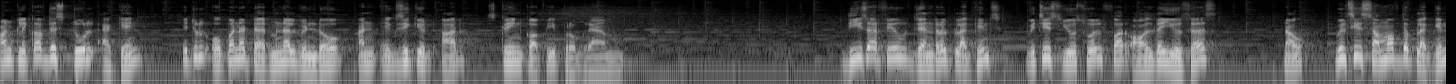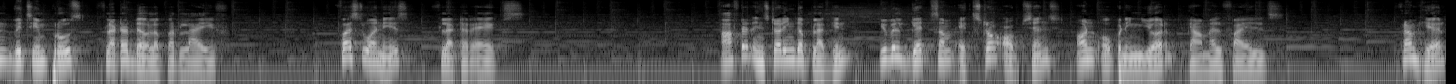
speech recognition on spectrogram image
On click of this tool again, it will open a terminal window and execute our screen copy program. These are few general plugins which is useful for all the users. Now we'll see some of the plugin which improves Flutter developer life. First one is FlutterX. After installing the plugin, you will get some extra options on opening your YAML files. From here,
